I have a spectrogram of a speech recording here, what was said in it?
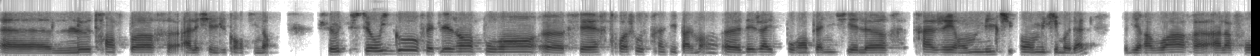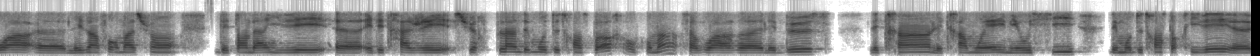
le transport à l'échelle du continent. Sur, Wigo, en fait, les gens pourront faire trois choses principalement. déjà, ils pourront planifier leur trajet en multimodal, c'est-à-dire avoir à la fois euh, les informations des temps d'arrivée euh, et des trajets sur plein de modes de transport en commun, savoir euh, les bus, les trains, les tramways, mais aussi des modes de transport privés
